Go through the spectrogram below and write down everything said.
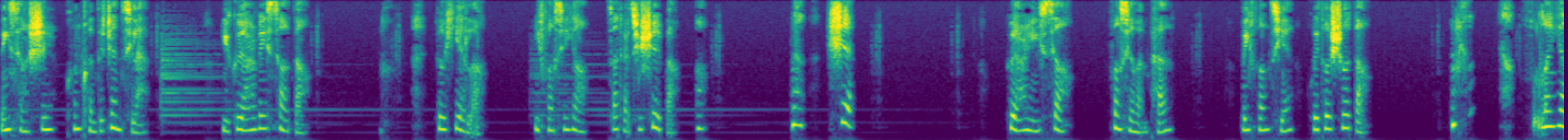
林小诗款款的站起来，与桂儿微笑道：“都夜了，你放些药，早点去睡吧。”啊，嗯，是。桂儿一笑，放下碗盘，离房前回头说道：“服了药，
